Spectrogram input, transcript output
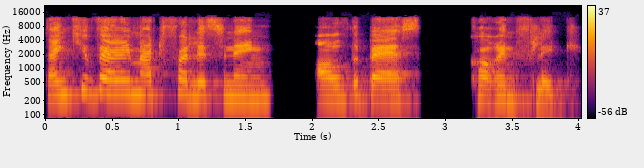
Thank you very much for listening. All the best, Corinne Flick.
